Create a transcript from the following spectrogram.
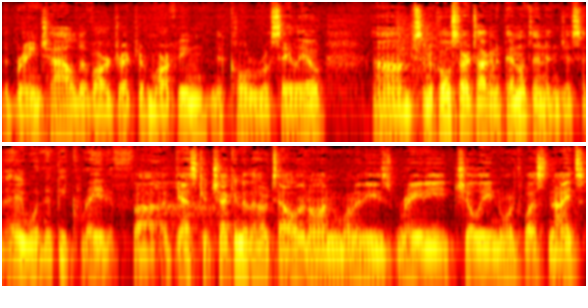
the brainchild of our director of marketing, Nicole Rosalio. Um, so Nicole started talking to Pendleton and just said, "Hey, wouldn't it be great if uh, a guest could check into the hotel and on one of these rainy, chilly Northwest nights,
